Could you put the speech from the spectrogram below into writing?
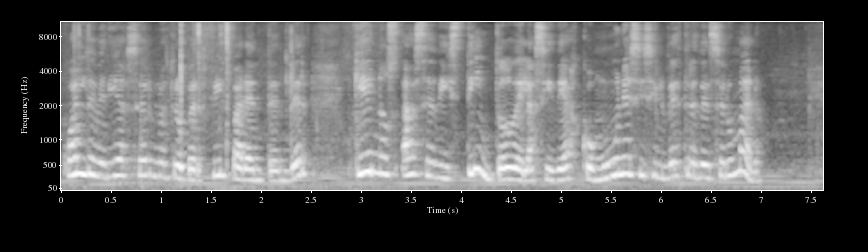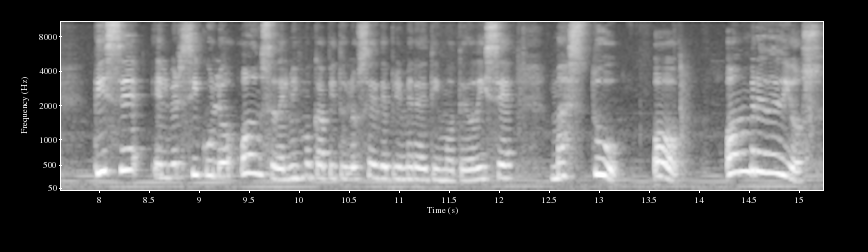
¿Cuál debería ser nuestro perfil para entender qué nos hace distinto de las ideas comunes y silvestres del ser humano? Dice el versículo 11 del mismo capítulo 6 de 1 de Timoteo, dice, Mas tú, oh hombre de Dios,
